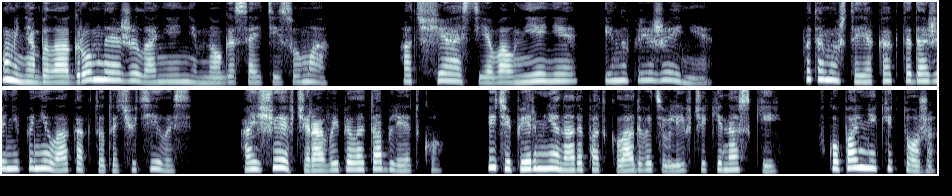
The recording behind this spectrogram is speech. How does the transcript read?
У меня было огромное желание немного сойти с ума от счастья, волнения и напряжения. Потому что я как-то даже не поняла, как тут очутилась. А еще я вчера выпила таблетку, и теперь мне надо подкладывать в лифчики носки, в купальнике тоже.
